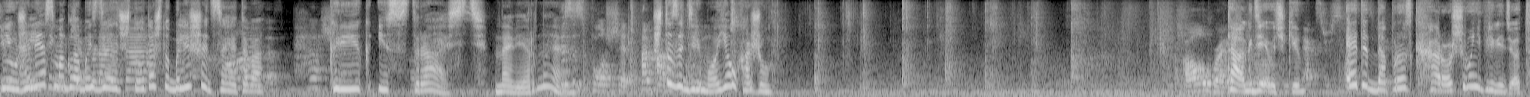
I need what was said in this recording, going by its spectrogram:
Неужели я смогла бы сделать что-то, чтобы лишиться этого? Крик и страсть, наверное. Что за дерьмо? Я ухожу. Так, девочки, этот допрос к хорошему не приведет.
